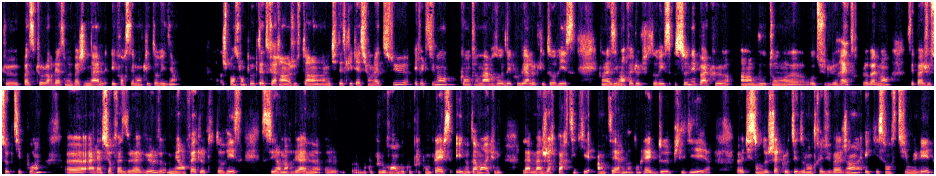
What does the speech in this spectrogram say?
que parce que l'orgasme vaginal est forcément clitoridien. Je pense qu'on peut peut-être faire un, juste une petite explication là-dessus. Effectivement, quand on a redécouvert le clitoris, qu'on a dit, mais en fait, le clitoris, ce n'est pas que un bouton euh, au-dessus de l'urètre, globalement. C'est pas juste ce petit point euh, à la surface de la vulve, mais en fait, le clitoris, c'est un organe euh, beaucoup plus grand, beaucoup plus complexe, et notamment avec une, la majeure partie qui est interne. Donc, avec deux piliers qui sont de chaque côté de l'entrée du vagin et qui sont stimulés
